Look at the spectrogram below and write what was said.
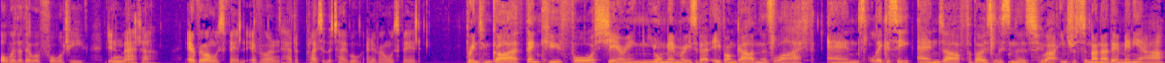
or whether there were forty didn't matter. Everyone was fed. Everyone had a place at the table, and everyone was fed. Brenton Geyer, thank you for sharing your memories about Yvonne Gardner's life and legacy. And uh, for those listeners who are interested, I know there are many are,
